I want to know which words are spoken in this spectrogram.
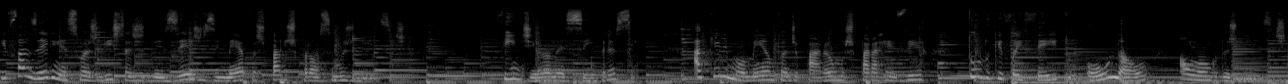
e fazerem as suas listas de desejos e metas para os próximos meses. Fim de ano é sempre assim. Aquele momento onde paramos para rever tudo que foi feito ou não ao dos meses.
